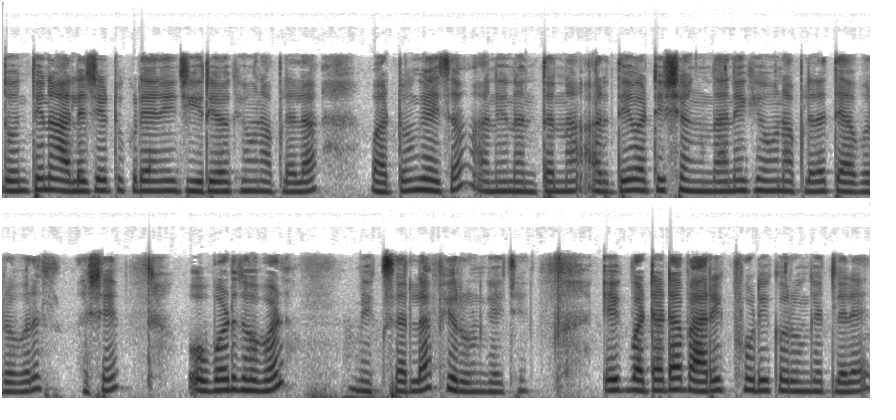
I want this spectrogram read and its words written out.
दोन तीन आल्याचे तुकडे आणि जिरं घेऊन आपल्याला वाटून घ्यायचं आणि नंतर ना अर्धी वाटी शेंगदाणे घेऊन आपल्याला त्याबरोबरच असे ओबडधोबड मिक्सरला फिरवून घ्यायचे. एक बटाटा बारीक फोडी करून घेतलेला आहे.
